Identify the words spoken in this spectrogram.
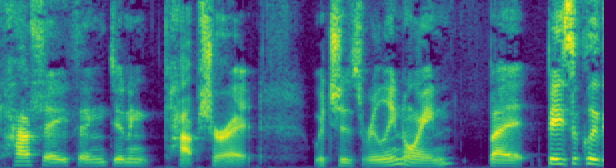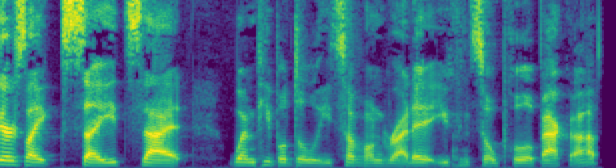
cache thing didn't capture it, which is really annoying. But basically, there's like sites that when people delete stuff on Reddit, you can still pull it back up.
